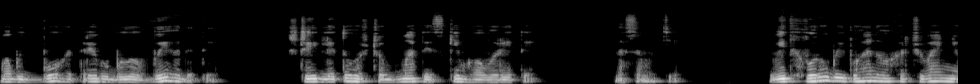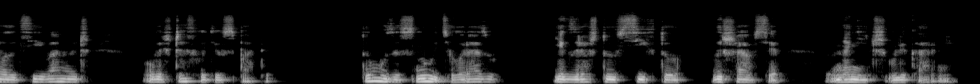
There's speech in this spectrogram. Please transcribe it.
Мабуть, Бога треба було вигадати ще й для того, щоб мати з ким говорити на самоті. Від хвороби і поганого харчування Олексій Іванович увесь час хотів спати. Тому заснув і цього разу, як зрештою всі, хто лишався на ніч у лікарні.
